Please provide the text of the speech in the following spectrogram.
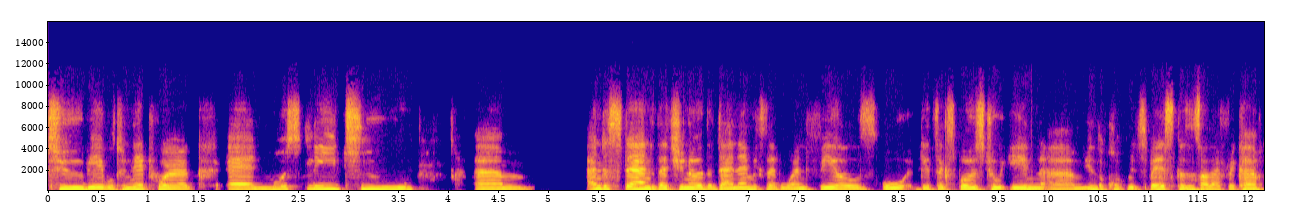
to be able to network and mostly to um, understand that you know the dynamics that one feels or gets exposed to in um, in the corporate space. Because in South Africa,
